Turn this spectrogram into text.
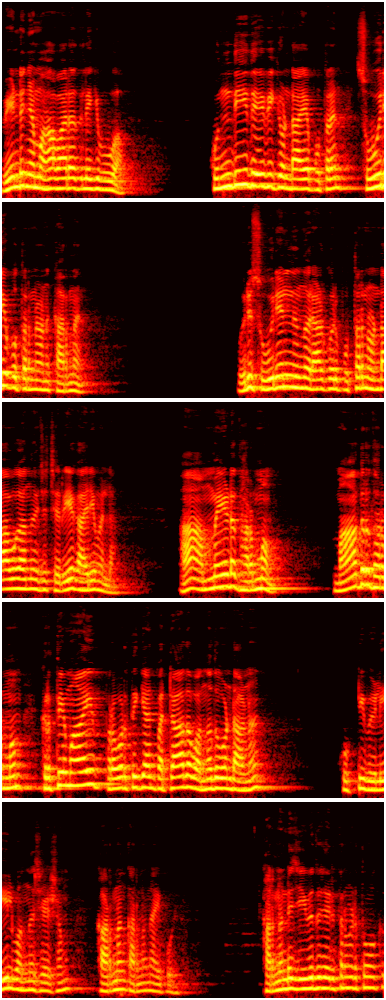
വീണ്ടും ഞാൻ മഹാഭാരതത്തിലേക്ക് പോവാം. കുന്തി ദേവിക്കുണ്ടായ പുത്രൻ സൂര്യപുത്രനാണ് കർണൻ. ഒരു സൂര്യനിൽ നിന്ന് ഒരാൾക്ക് ഒരു പുത്രൻ ഉണ്ടാവുക എന്ന് വെച്ചാൽ ചെറിയ കാര്യമല്ല. ആ അമ്മയുടെ ധർമ്മം മാതൃധർമ്മം കൃത്യമായി പ്രവർത്തിക്കാൻ പറ്റാതെ വന്നതുകൊണ്ടാണ് കുട്ടി വെളിയിൽ വന്ന ശേഷം കർണൻ കർണനായി പോയത്. കർണന്റെ ജീവിത ചരിത്രം എടുത്തു നോക്ക്.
